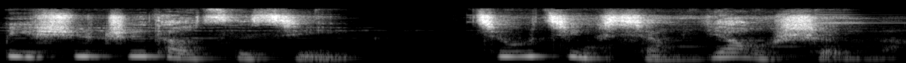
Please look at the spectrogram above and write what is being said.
必须知道自己究竟想要什么。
